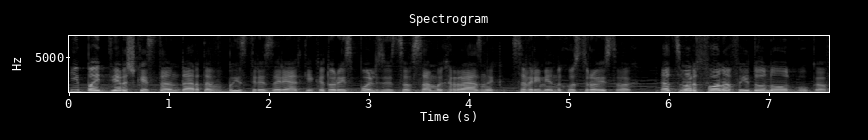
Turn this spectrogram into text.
и поддержкой стандартов быстрой зарядки, которые используются в самых разных современных устройствах, от смартфонов и до ноутбуков.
